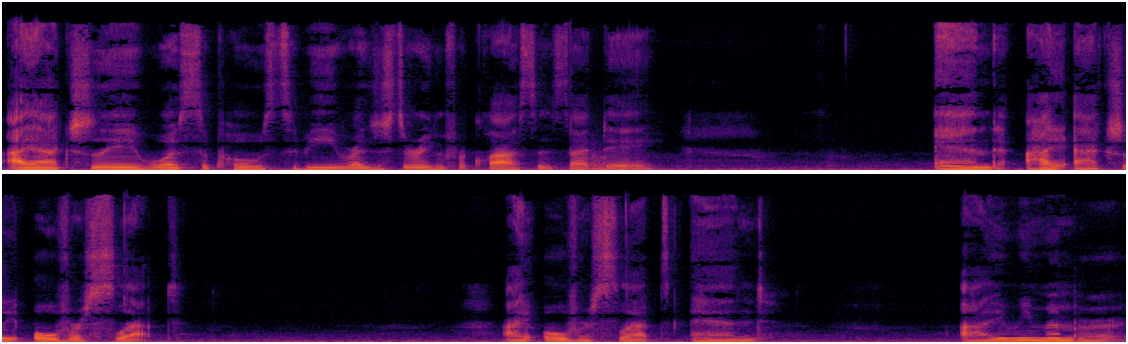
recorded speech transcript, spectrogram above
I actually was supposed to be registering for classes that day. And I actually overslept. I overslept and I remember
